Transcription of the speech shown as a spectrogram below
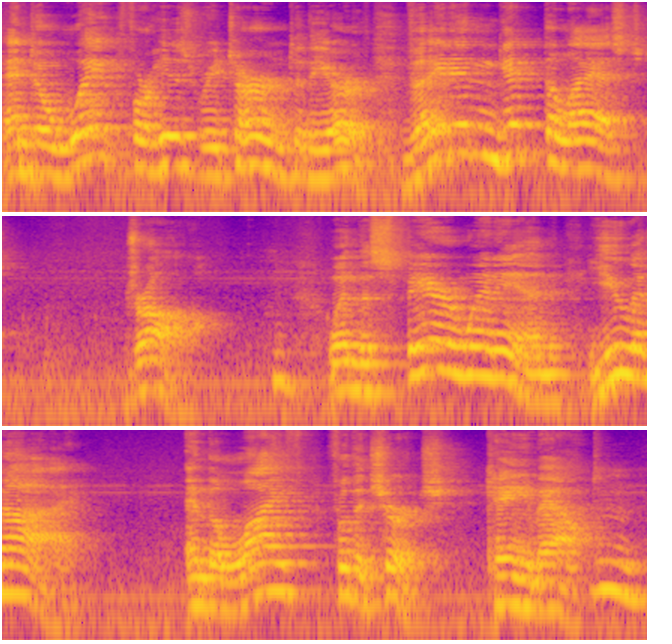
and to wait for his return to the earth. They didn't get the last draw. When the spear went in, you and I, and the life for the church came out. Mm.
